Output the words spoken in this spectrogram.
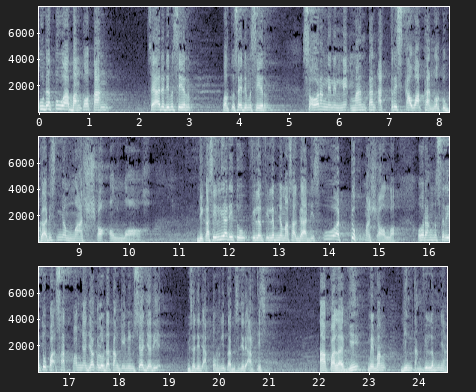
Udah tua bangkotan. Saya ada di Mesir. Waktu saya di Mesir, seorang nenek-nenek mantan aktris kawakan waktu gadisnya Masya Allah. Dikasih lihat itu film-filmnya masa gadis. Waduh Masya Allah. Orang Mesir itu Pak Satpamnya aja kalau datang ke Indonesia jadi bisa jadi aktor kita, bisa jadi artis. Apalagi memang bintang filmnya.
